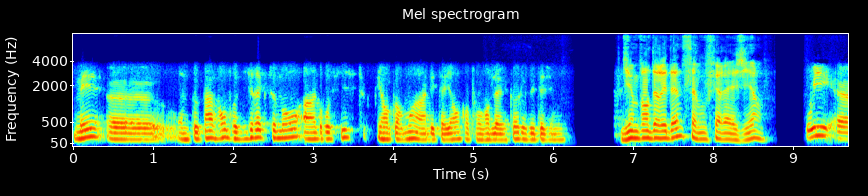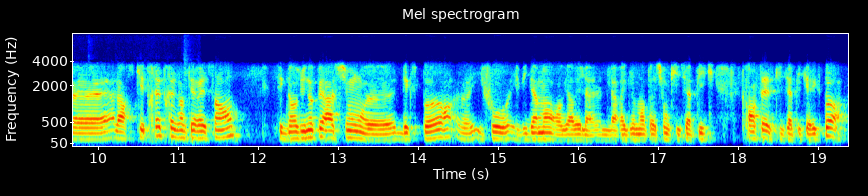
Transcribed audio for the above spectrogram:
mais euh, on ne peut pas vendre directement à un grossiste et encore moins à un détaillant quand on vend de l'alcool aux États-Unis. Guillaume Van der Eden, ça vous fait réagir? Oui, euh, alors ce qui est très très intéressant, c'est que dans une opération euh, d'export, euh, il faut évidemment regarder la, réglementation qui s'applique française, qui s'applique à l'export,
